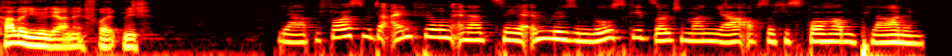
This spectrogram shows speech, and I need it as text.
Hallo Juliane, freut mich. Ja, bevor es mit der Einführung einer CRM-Lösung losgeht, sollte man ja auch solches Vorhaben planen.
